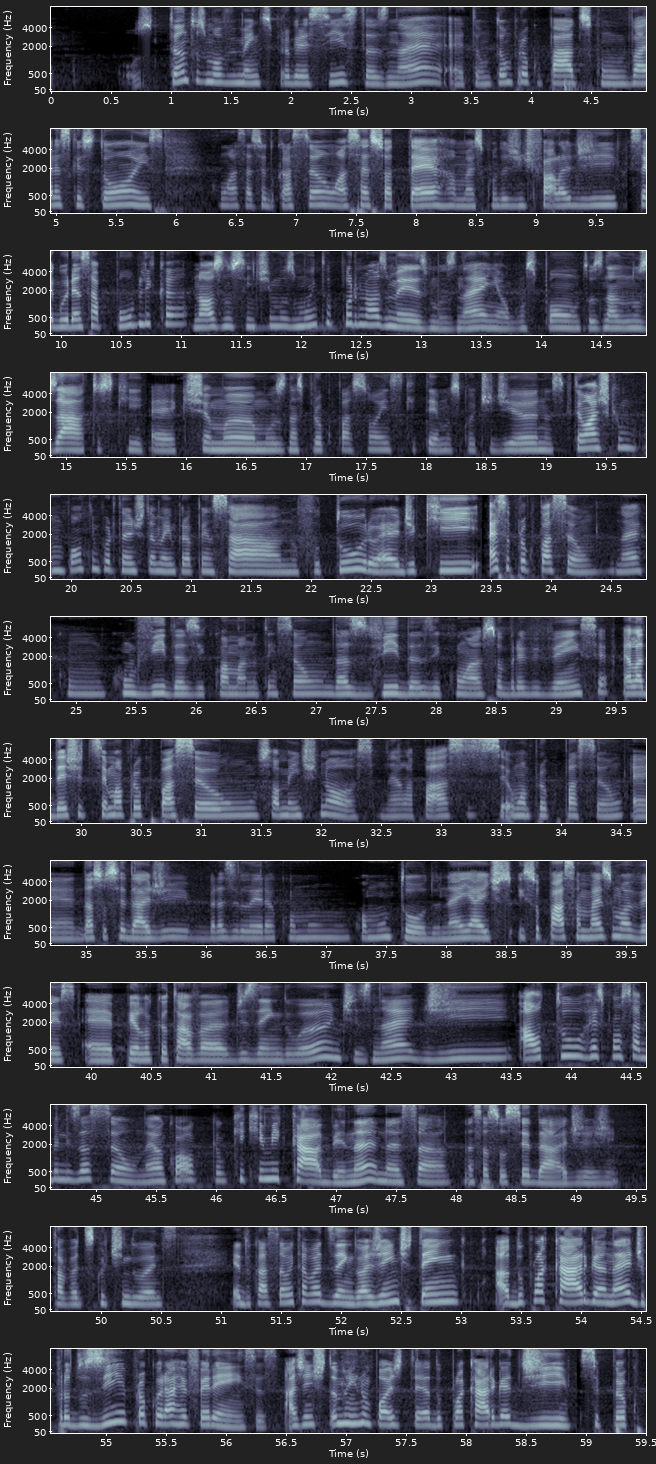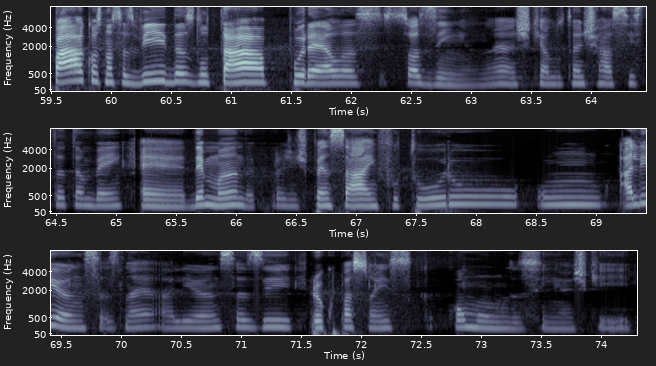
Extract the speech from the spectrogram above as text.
os, tantos movimentos progressistas né, estão é, tão preocupados com várias questões com acesso à educação, acesso à terra, mas quando a gente fala de segurança pública, nós nos sentimos muito por nós mesmos, né? Em alguns pontos, na, nos atos que, é, que chamamos, nas preocupações que temos cotidianas. Então, acho que um, um ponto importante também para pensar no futuro é de que essa preocupação, né, com, com vidas e com a manutenção das vidas e com a sobrevivência, ela deixa de ser uma preocupação somente nossa, né? Ela passa a ser uma preocupação é, da sociedade brasileira brasileira como um, como um todo, né? E aí isso, isso passa mais uma vez é, pelo que eu estava dizendo antes, né? De autorresponsabilização, né? Qual, o que, que me cabe, né? Nessa, nessa sociedade. A gente estava discutindo antes educação e estava dizendo a gente tem a dupla carga, né, de produzir e procurar referências. A gente também não pode ter a dupla carga de se preocupar com as nossas vidas, lutar por elas sozinha, né? Acho que a luta antirracista também é, demanda para a gente pensar em futuro um, alianças, né? Alianças e preocupações comuns, assim. Acho que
